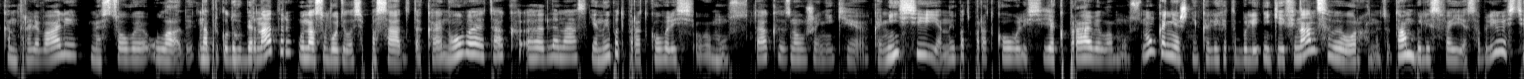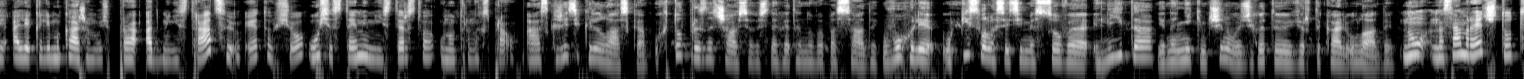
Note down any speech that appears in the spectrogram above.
кантралявалі мясцовыя улады напрыклад губернатары у нас уводзілася пасада такая новая так э, для нас яны падпарадковались муз так зноў жа нейкія камісіі яны падпарадкоўваліся як правіла мус ну канешне калі гэта былі нейкія фінансавыя органы то там былі свае асаблівасці але калі мы кажам вось пра адміністрацыю это ўсё у сістэме міністэрства унутраных спраў А скажитеце калі ласка хто прызначаўся вось на гэтай новай пасады? Увогуле упісвалася ці мясцовая эліта яна нейкім чынам вось гэтую вертыкаль улады? Ну насамрэч тут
